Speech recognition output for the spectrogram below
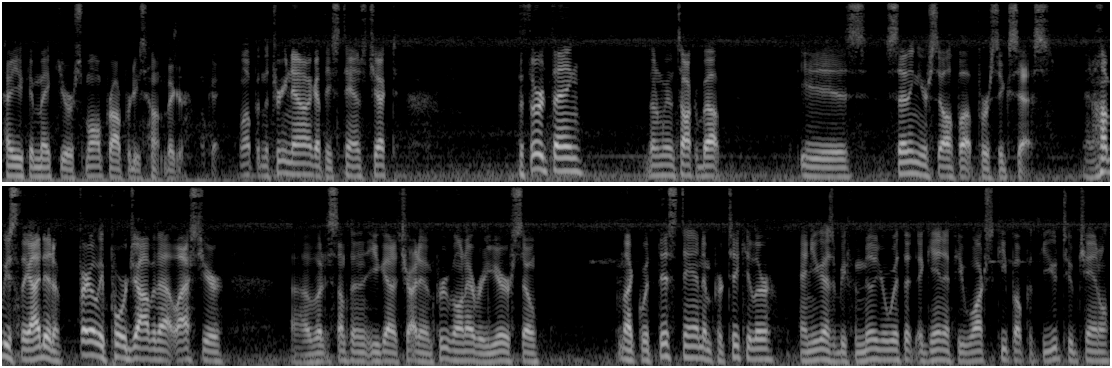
how you can make your small properties hunt bigger. Okay, I'm up in the tree now. I got these stands checked. The third thing that I'm gonna talk about is setting yourself up for success. And obviously I did a fairly poor job of that last year, uh, but it's something that you gotta try to improve on every year. So like with this stand in particular, and you guys will be familiar with it. Again, if you watch Keep Up with the YouTube channel,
